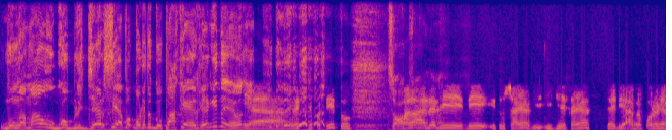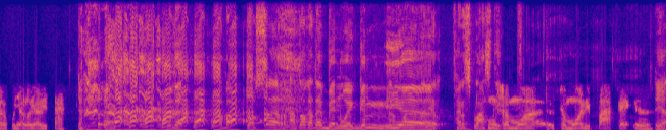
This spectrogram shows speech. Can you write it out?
mau nggak mau gue beli jersey apa pun itu gue pakai kayak gitu ya bang. Ya, ini seperti itu. Soal- Malah ada di di itu saya di IG saya, saya dianggap orang yang punya loyalitas. bener. apa poster atau katanya bandwagon Iya. apa katanya fans plastik. semua semua dipakai. eh. Iya.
